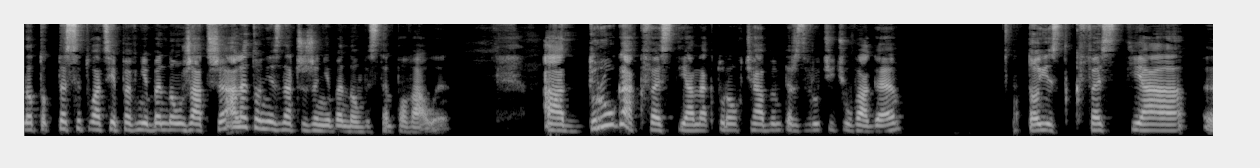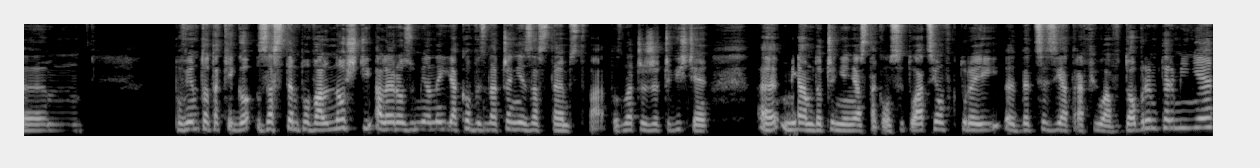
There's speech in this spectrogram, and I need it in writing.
no to te sytuacje pewnie będą rzadsze, ale to nie znaczy, że nie będą występowały. A druga kwestia, na którą chciałabym też zwrócić uwagę, to jest kwestia, powiem to takiego zastępowalności, ale rozumianej jako wyznaczenie zastępstwa. To znaczy, rzeczywiście e, miałam do czynienia z taką sytuacją, w której e, decyzja trafiła w dobrym terminie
